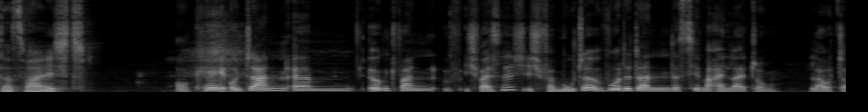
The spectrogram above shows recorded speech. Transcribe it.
das war echt. okay. Und dann ähm, irgendwann, ich weiß nicht, ich vermute, wurde dann das Thema Einleitung lauter.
